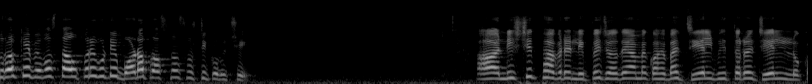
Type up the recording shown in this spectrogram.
ସୁରକ୍ଷା ବ୍ୟବସ୍ଥା ଉପରେ ଗୋଟିଏ ବଡ଼ ପ୍ରଶ୍ନ ସୃଷ୍ଟି କରୁଛି নিশ্চিত ভাবে লিপি যদি আমি কহবা জেল ভিতরে জেল লোক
